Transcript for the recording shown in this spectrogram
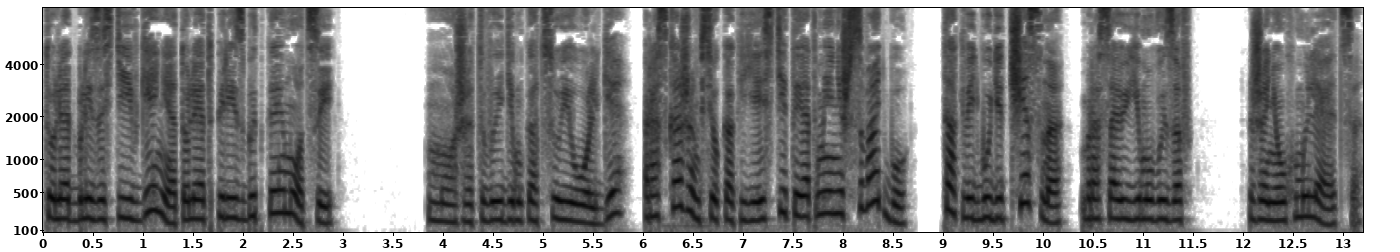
То ли от близости Евгения, то ли от переизбытка эмоций. «Может, выйдем к отцу и Ольге? Расскажем все как есть, и ты отменишь свадьбу? Так ведь будет честно?» Бросаю ему вызов. Женя ухмыляется.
